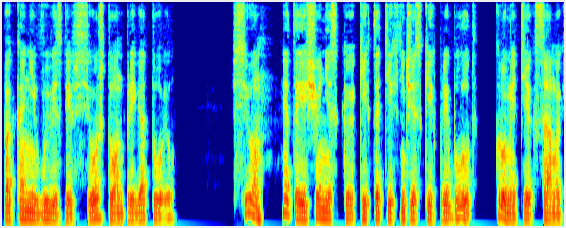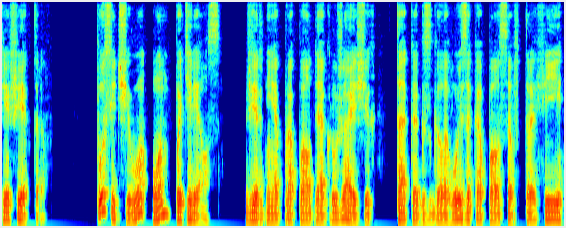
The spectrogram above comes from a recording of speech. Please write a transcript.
пока не вывезли все, что он приготовил. Все, это еще несколько каких-то технических приблуд, кроме тех самых эффекторов. После чего он потерялся. вернее пропал для окружающих, так как с головой закопался в трофеи,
